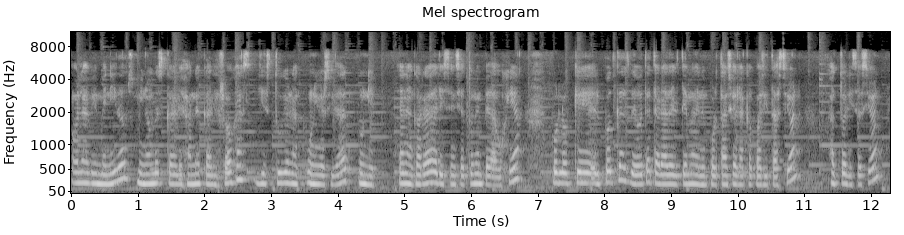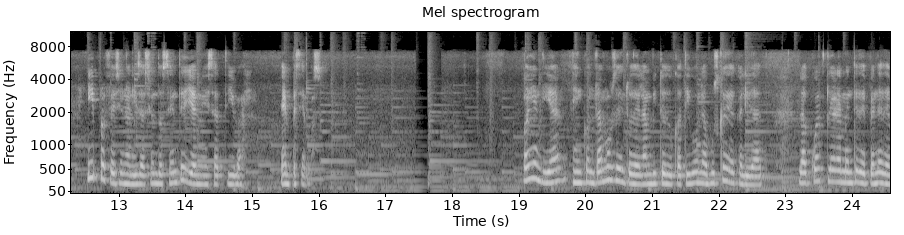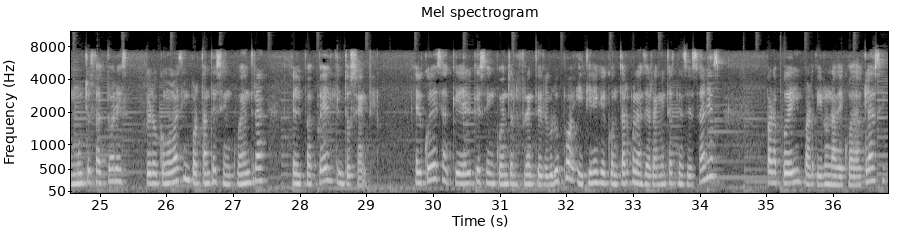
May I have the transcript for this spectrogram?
Hola, bienvenidos. Mi nombre es Alejandra Cáliz Rojas y estudio en la Universidad UNIT en la carrera de licenciatura en Pedagogía, por lo que el podcast de hoy tratará del tema de la importancia de la capacitación, actualización y profesionalización docente y administrativa. Empecemos. Hoy en día encontramos dentro del ámbito educativo la búsqueda de calidad, la cual claramente depende de muchos factores, pero como más importante se encuentra el papel del docente, el cual es aquel que se encuentra al frente del grupo y tiene que contar con las herramientas necesarias para poder impartir una adecuada clase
